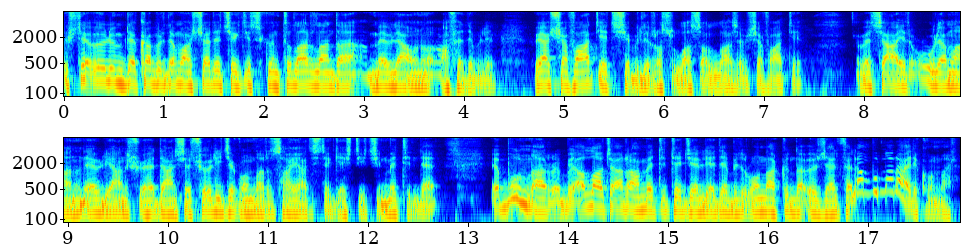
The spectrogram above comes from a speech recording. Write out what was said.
İşte ölümde, kabirde, mahşerde çektiği sıkıntılarla da Mevla onu affedebilir. Veya şefaat yetişebilir. Resulullah sallallahu aleyhi ve sellem şefaati vesaire ulemanın, evliyanın, şühedanın işte söyleyecek onları hayat işte geçtiği için metinde. E bunlar allah Teala rahmeti tecelli edebilir. Onun hakkında özel falan bunlar ayrı konular.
